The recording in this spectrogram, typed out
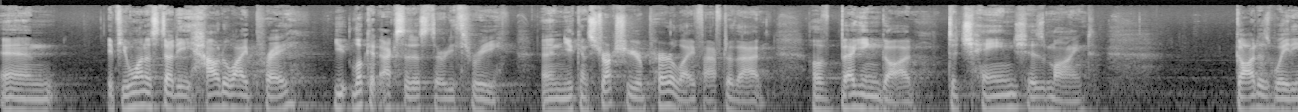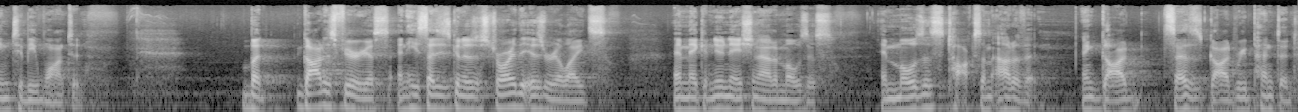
And if you want to study how do I pray, you look at Exodus 33, and you can structure your prayer life after that of begging God to change his mind. God is waiting to be wanted. But God is furious, and he says he's going to destroy the Israelites and make a new nation out of Moses. And Moses talks them out of it. And God says God repented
